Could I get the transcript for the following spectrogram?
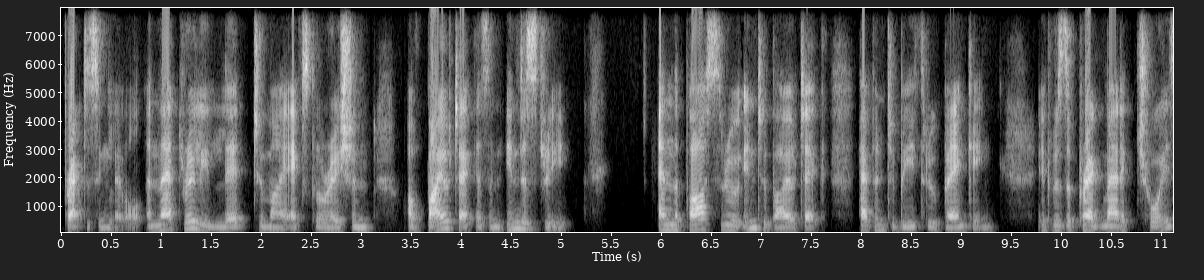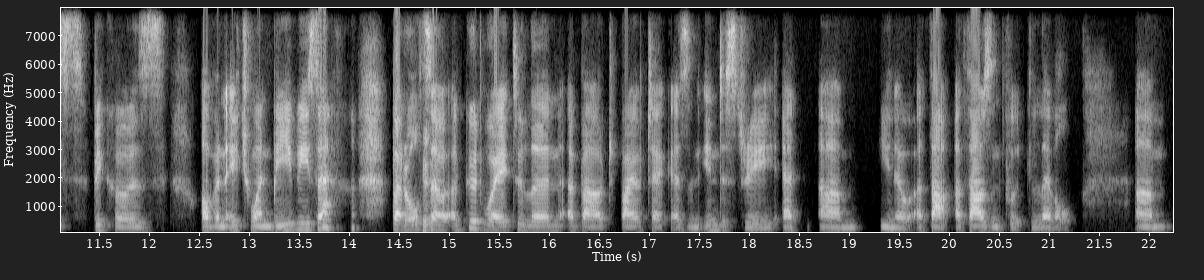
practicing level. And that really led to my exploration of biotech as an industry. And the pass through into biotech happened to be through banking. It was a pragmatic choice because of an H 1B visa, but also a good way to learn about biotech as an industry at um, you know a, th- a thousand foot level. Um,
